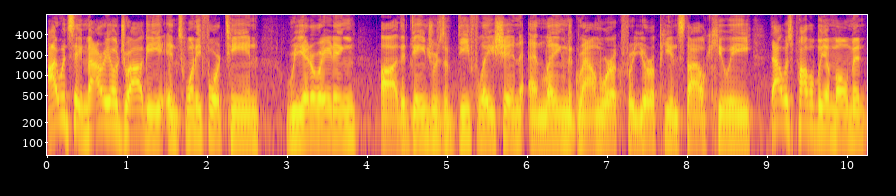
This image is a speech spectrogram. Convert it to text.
I would say Mario Draghi in 2014 reiterating uh, the dangers of deflation and laying the groundwork for European style QE. That was probably a moment.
